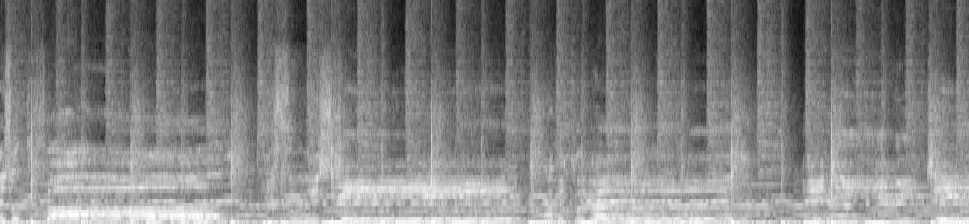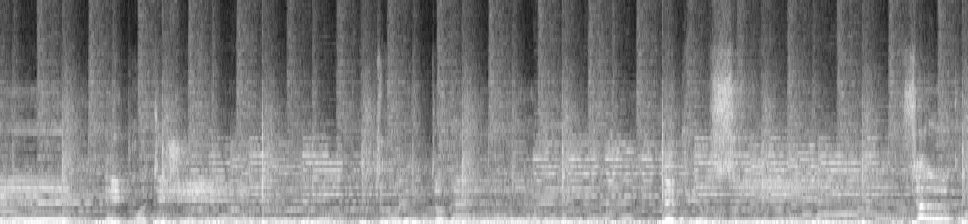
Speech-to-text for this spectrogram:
Mais au pouvoir, il faut rester avec honneur et dignité et protéger tous les domaines. Et puis aussi ce qu'on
